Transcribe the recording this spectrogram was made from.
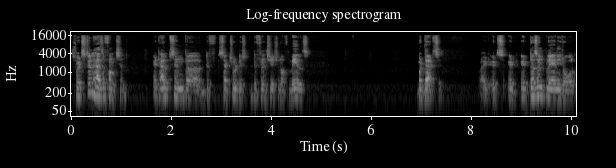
So it still has a function. It helps in the dif sexual differentiation of males, but that's it, right? It's it, it doesn't play any role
